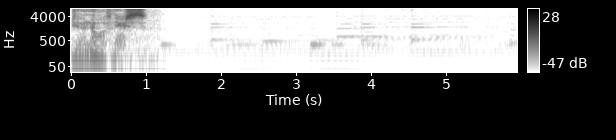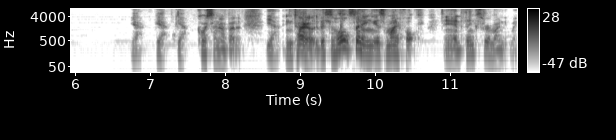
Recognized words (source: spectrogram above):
Do you know of this? Yeah, yeah, yeah. Of course I know about it. Yeah, entirely. This whole thing is my fault, and thanks for reminding me.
